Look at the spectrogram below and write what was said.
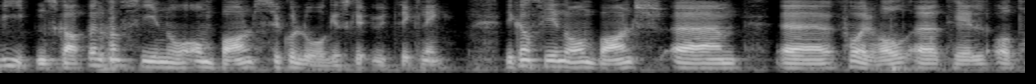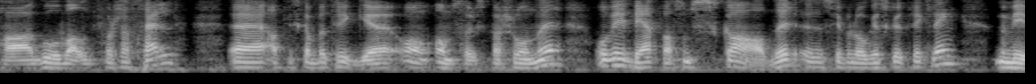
vitenskapen kan si noe om barns psykologiske utvikling. Vi kan si noe om barns eh, eh, forhold eh, til å ta gode valg for seg selv. eh, At de skal betrygge omsorgspersoner. Og vi vet hva som skader eh, psykologisk utvikling. Men vi,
